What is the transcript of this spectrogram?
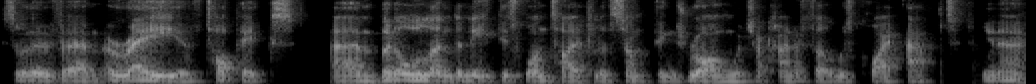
sort of um, array of topics um, but all underneath this one title of something's wrong which i kind of felt was quite apt you know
